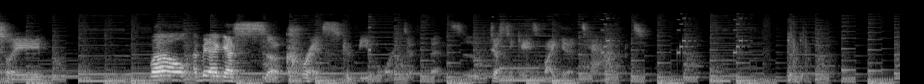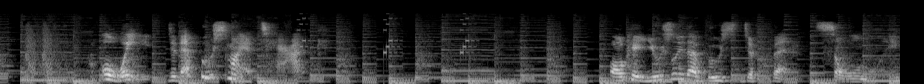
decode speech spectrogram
Actually... Well, I mean, I guess uh, Kris could be more defensive, just in case if I get attacked. Oh, wait, did that boost my attack? Okay, usually that boosts defense only.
